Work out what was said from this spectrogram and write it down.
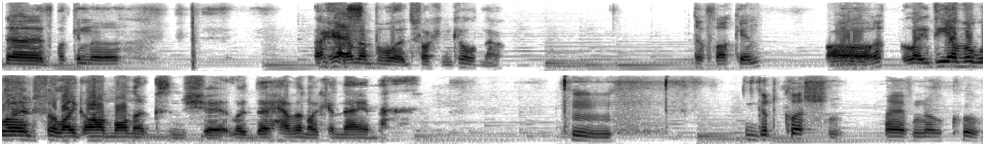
The Fucking uh, I can't remember what it's fucking called now. the fucking. Oh, like the other word for like our monarchs and shit. Like they have like a name. Hmm. Good question. I have no clue.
